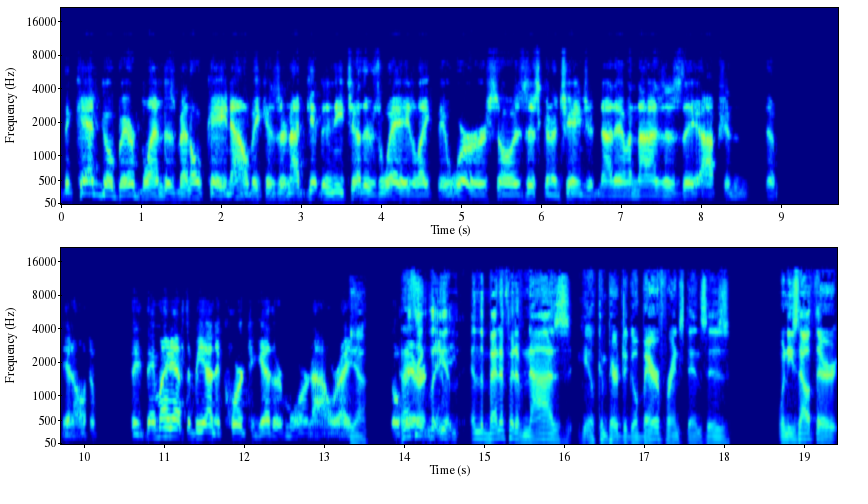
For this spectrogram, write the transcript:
the KAT Gobert blend has been okay now because they're not getting in each other's way like they were. So is this going to change it? Not having Naz as the option to, you know, to they, they might have to be on the court together more now, right? Yeah. And I think, and yeah, and the benefit of Naz, you know, compared to Gobert, for instance, is when he's out there,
